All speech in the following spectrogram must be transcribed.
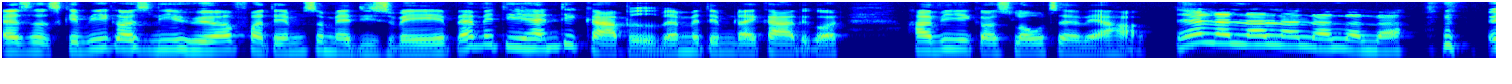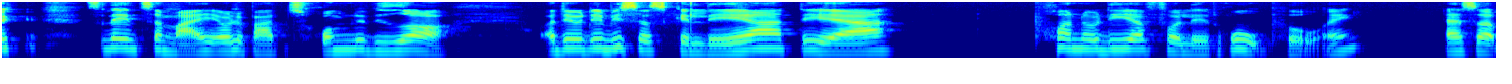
Altså, skal vi ikke også lige høre fra dem, som er de svage? Hvad med de handicappede? Hvad med dem, der ikke har det godt? Har vi ikke også lov til at være her? Ja, la, la, la, la, la. Sådan en til mig, jeg vil bare trumle videre. Og det er jo det, vi så skal lære, det er, prøv nu lige at få lidt ro på. Ikke? Altså,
